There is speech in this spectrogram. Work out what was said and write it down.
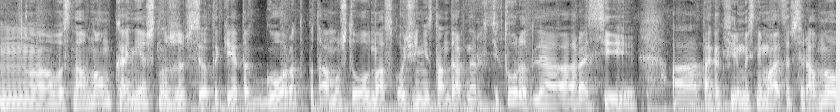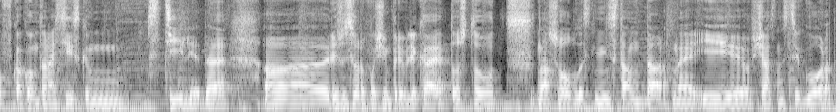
В основном, конечно же, все-таки это город, потому что у нас очень нестандартная архитектура для России. А так как фильмы снимаются все равно в каком-то российском стиле, да, э, режиссеров очень привлекает то, что вот наша область нестандартная, и в частности город.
